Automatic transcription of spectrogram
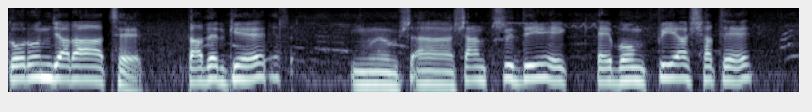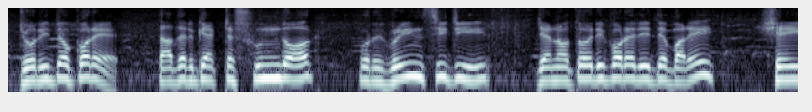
তরুণ যারা আছে তাদেরকে সাংস্কৃতিক এবং ক্রিয়ার সাথে জড়িত করে তাদেরকে একটা সুন্দর গ্রিন সিটি যেন তৈরি করে দিতে পারে, সেই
